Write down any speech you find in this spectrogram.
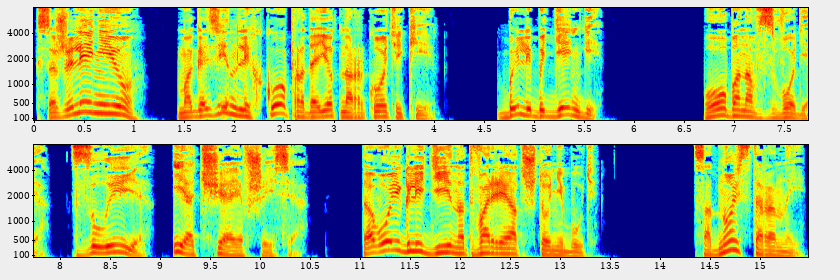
К сожалению, магазин легко продает наркотики. Были бы деньги. Оба на взводе, злые и отчаявшиеся. Того и гляди, натворят что-нибудь. С одной стороны,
